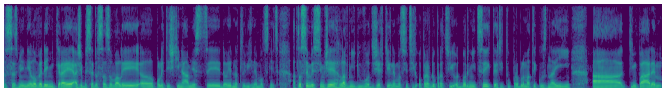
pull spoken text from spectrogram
se změnilo vedení kraje a že by se dosazovali političtí náměstci do jednotlivých nemocnic. A to si myslím, že je hlavní důvod, že v těch nemocnicích opravdu pracují odborníci, kteří tu problematiku znají a tím pádem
